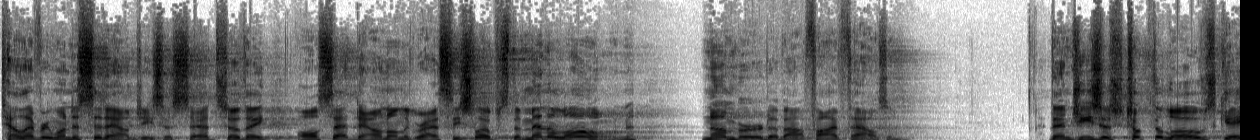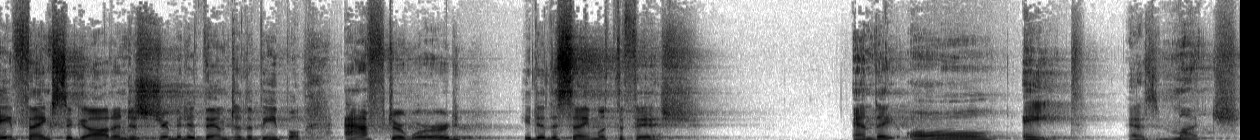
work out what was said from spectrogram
Tell everyone to sit down, Jesus said. So they all sat down on the grassy slopes. The men alone numbered about 5,000. Then Jesus took the loaves, gave thanks to God, and distributed them to the people. Afterward, he did the same with the fish. And they all ate as much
